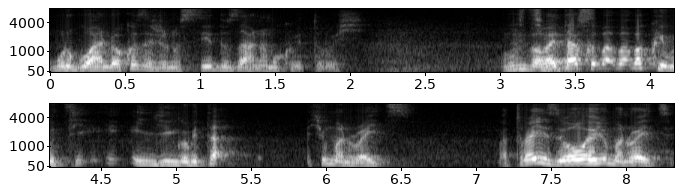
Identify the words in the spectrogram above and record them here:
Mu rwanda wakoze jenoside uzanamukubita urushyi. Umva bakwibutsa ingingo bita human rights. Baturayizi wowe human rights.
